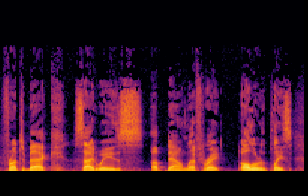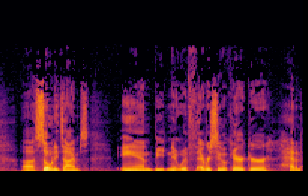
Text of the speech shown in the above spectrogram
front to back, sideways, up, down, left, right. all over the place uh, so many times and beaten it with every single character. Had an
